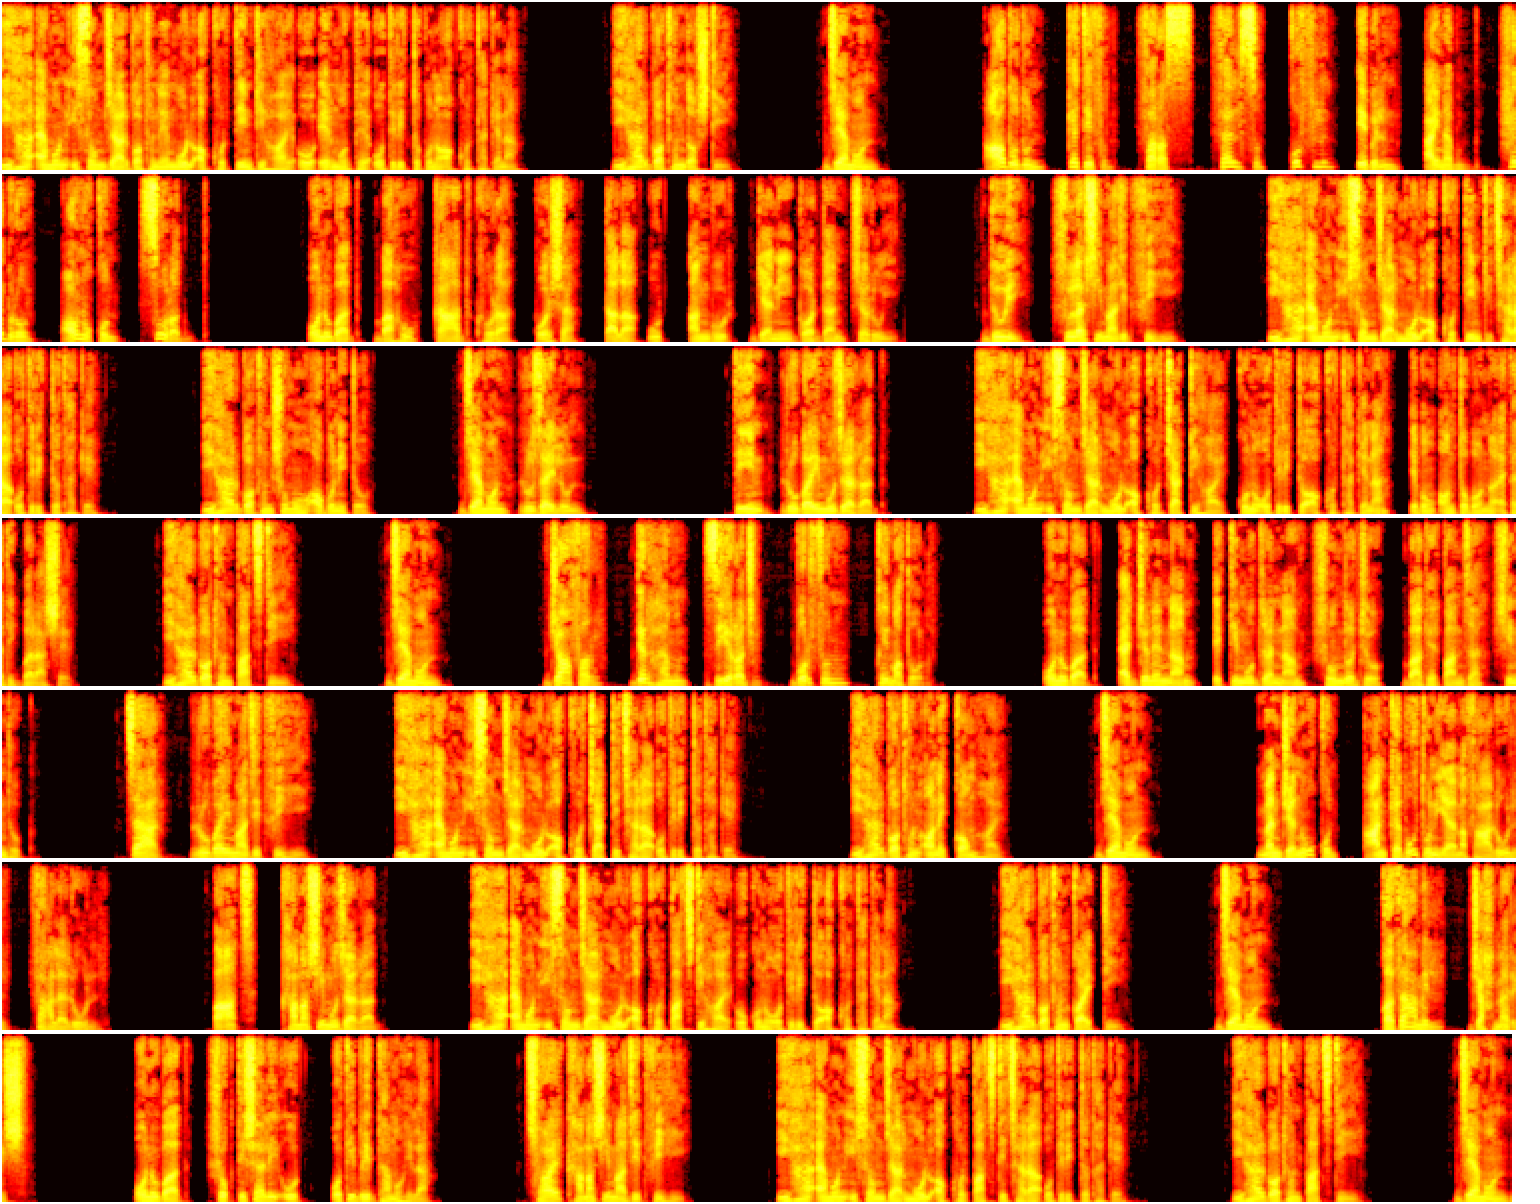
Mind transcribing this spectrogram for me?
ইহা এমন ইসম যার গঠনে মূল অক্ষর তিনটি হয় ও এর মধ্যে অতিরিক্ত কোনো অক্ষর থাকে না। ইহার গঠন দশটি। যেমন আদদুন কেতিফ ফারাস ফেলস কুফল ইবল আইনাব হেব্র অনকুন সুরদ অনুবাদ বাহু, কাঁধ, ঘোড়া পয়সা তালা, উট, আঙ্গুর, জ্ঞানী গর্দান চরুই দুই সুলাসি মাজিদ ফিহি। ইহা এমন ইসম যার মূল অক্ষর তিনটি ছাড়া অতিরিক্ত থাকে। ইহার গঠনসমূহ অগণিত যেমন, রুজাইলুন। তিন, রুবাই মুজাররাদ। ইহা এমন ইসম যার মূল অক্ষর চারটি হয়, কোনো অতিরিক্ত অক্ষর থাকে না, এবং অন্তবর্ণ একাধিকবার আসে। ইহার গঠন পাঁচটি। যেমন, জাফর, দিরহাম, জিয়রাজ, বরফুন, কিমাতর। অনুবাদ, একজনের নাম, একটি মুদ্রার নাম, সৌন্দর্য, বাঘের পাঞ্জা, সিন্ধুক। চার, রুবাই মাজিদ ফিহি। ইহা এমন ইসম যার মূল অক্ষর চারটি ছাড়া অতিরিক্ত থাকে। ইহার গঠন অনেক কম হয়। যেমন মঞ্জনুকুন আনকাবুতুন ইয়া মাফআলুল ফালালুল পাঁচ খামাসি মুজাররাদ। ইহা এমন ইসম যার মূল অক্ষর পাঁচটি হয় ও কোনো অতিরিক্ত অক্ষর থাকে না। ইহার গঠন কয়েকটি। যেমন কদামিল জাহমারিশ। অনুবাদ, শক্তিশালী উট অতিবৃদ্ধা মহিলা। ছয় খামাসি মাজিদ ফিহি। ইহা এমন ইসম যার মূল অক্ষর পাঁচটি ছাড়া অতিরিক্ত থাকে। ইহার গঠন পাঁচটি। যেমন,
